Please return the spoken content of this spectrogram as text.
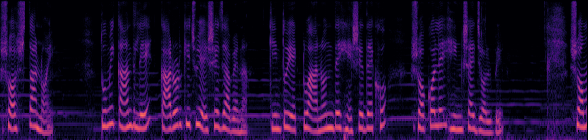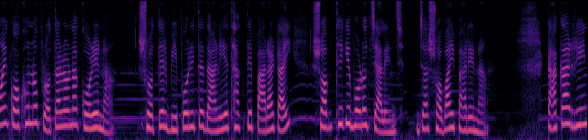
সস্তা নয়। তুমি কাঁদলে কারোর কিছু এসে যাবে না, কিন্তু একটু আনন্দে হেসে দেখো, সকলে হিংসায় জ্বলবে। সময় কখনো প্রতারণা করে না, স্রোতের বিপরীতে দাঁড়িয়ে থাকতে পারাটাই সবথেকে বড় চ্যালেঞ্জ যা সবাই পারে না। টাকার ঋণ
